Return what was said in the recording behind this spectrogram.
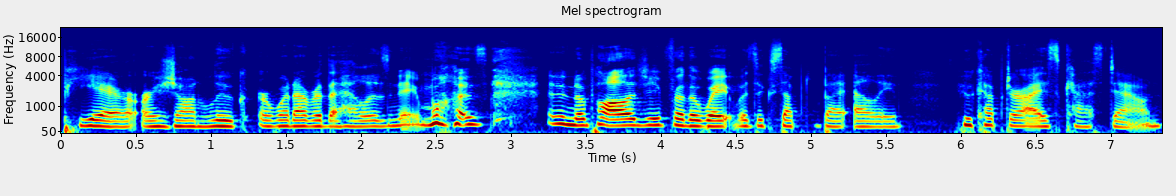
Pierre or Jean Luc or whatever the hell his name was, and an apology for the wait was accepted by Ellie, who kept her eyes cast down.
